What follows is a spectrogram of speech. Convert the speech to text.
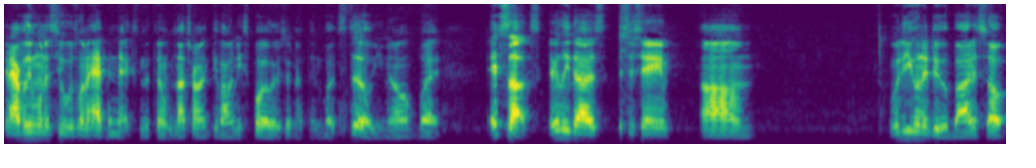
and I really want to see what was going to happen next in the film. not trying to give out any spoilers or nothing, but still, you know, but it sucks. It really does. It's a shame. Um, what are you gonna do about it? So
